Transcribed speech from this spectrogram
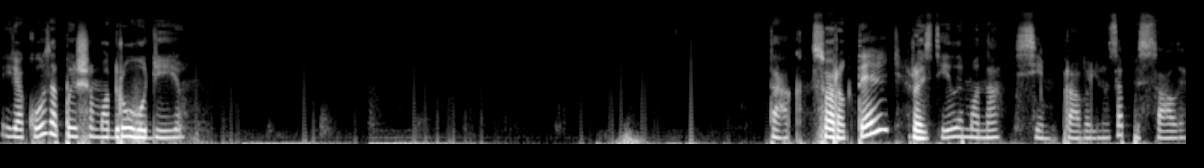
Яку запишемо другу дію? Так, 49 розділимо на 7. Правильно записали.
